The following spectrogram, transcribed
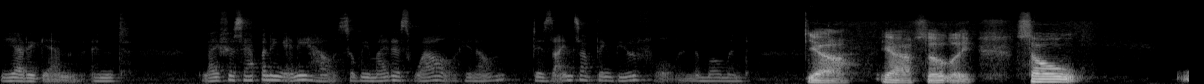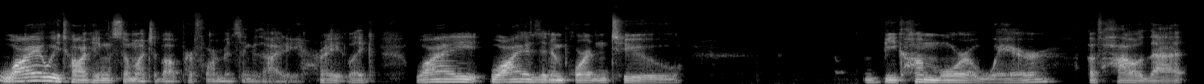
yet again and life is happening anyhow, so we might as well, you know, design something beautiful in the moment. Yeah, yeah, absolutely. So, why are we talking so much about performance anxiety, right? Like, why why is it important to become more aware of how that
